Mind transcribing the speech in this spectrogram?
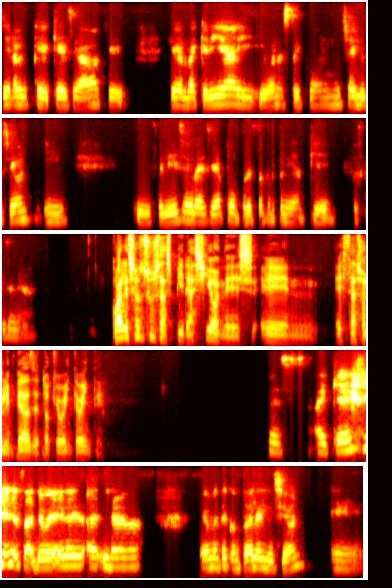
era algo que, que deseaba, que, que de verdad quería y, y bueno, estoy con mucha ilusión y y feliz y agradecida por, por esta oportunidad que, pues, que se me da. ¿Cuáles son sus aspiraciones en estas Olimpiadas de Tokio 2020? Pues hay que, o sea, yo voy a ir a, ir a obviamente con toda la ilusión, eh,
